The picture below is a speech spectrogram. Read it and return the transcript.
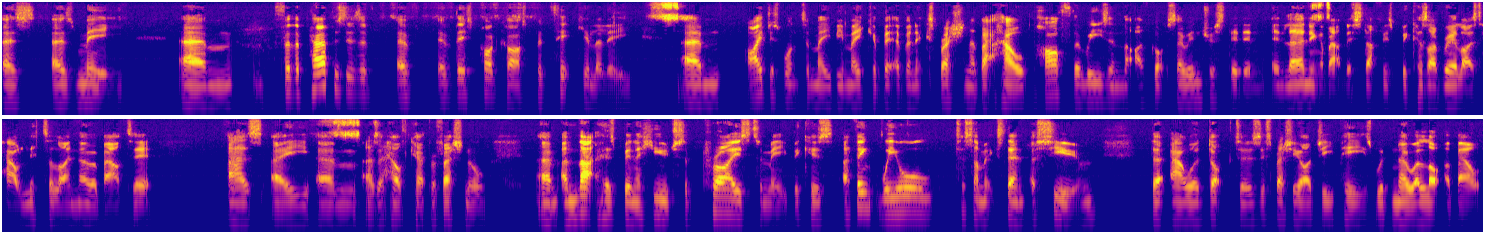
as as me. Um, for the purposes of, of, of this podcast, particularly, um, I just want to maybe make a bit of an expression about how half the reason that I've got so interested in in learning about this stuff is because I've realised how little I know about it as a um, as a healthcare professional. Um, and that has been a huge surprise to me because I think we all, to some extent, assume that our doctors, especially our GPs, would know a lot about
